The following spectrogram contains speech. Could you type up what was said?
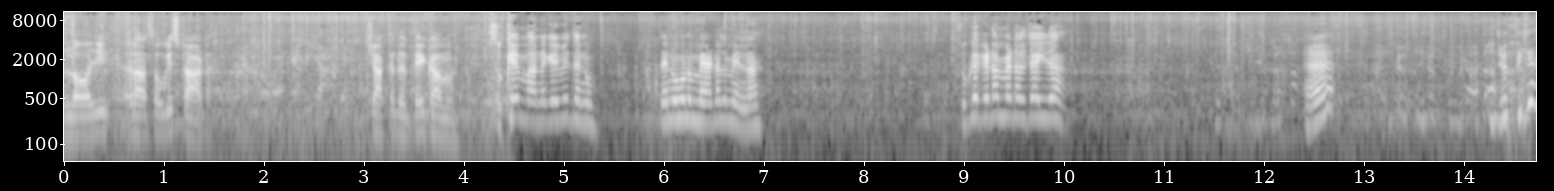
ਲਓ ਜੀ, ਰਸ ਹੋ ਗਈ ਸਟਾਰਟ ਚੱਕ ਦਿੱਤੇ ਕੰਮ। ਸੁੱਖੇ, ਮੰਨ ਗਏ ਵੀ ਤੈਨੂੰ। ਤੈਨੂੰ ਹੁਣ ਮੈਡਲ ਮਿਲਣਾ। ਸੁੱਖੇ, ਕਿਹੜਾ ਮੈਡਲ ਚਾਹੀਦਾ? ਹੈ? ਜੁੱਤੀਆਂ?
